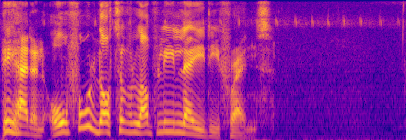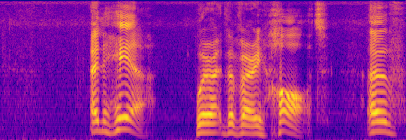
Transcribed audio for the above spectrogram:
he had an awful lot of lovely lady friends. And here we're at the very heart of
